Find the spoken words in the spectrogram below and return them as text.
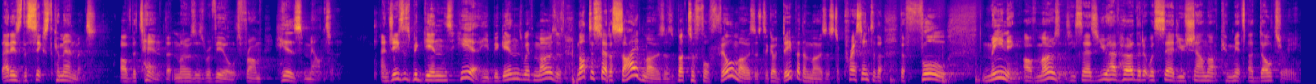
That is the sixth commandment of the ten that Moses revealed from his mountain. And Jesus begins here. He begins with Moses, not to set aside Moses, but to fulfill Moses, to go deeper than Moses, to press into the, the full meaning of Moses. He says, You have heard that it was said, You shall not commit adultery.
